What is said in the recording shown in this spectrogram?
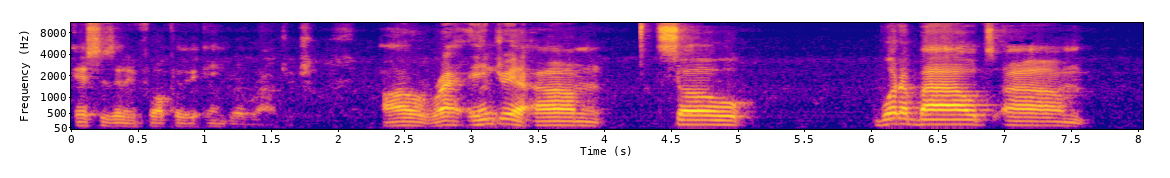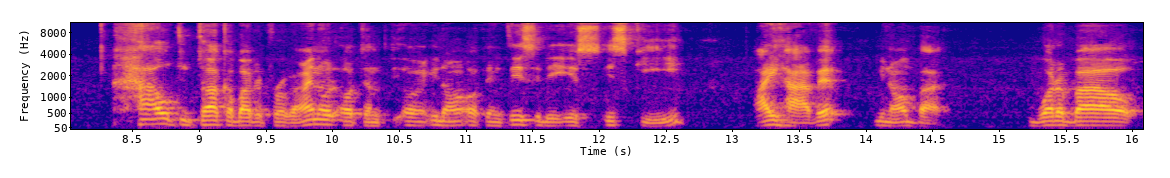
Ese es el enfoque de Andrea Rogers. All right, Andrea. Um, so, what about um, how to talk about the program? I know authentic, you know authenticity is is key. I have it, you know, but what about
